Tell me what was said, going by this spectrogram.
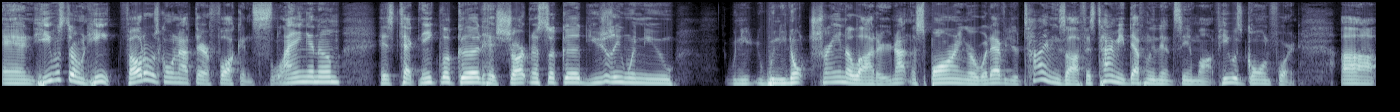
and he was throwing heat. Felder was going out there fucking slanging him. His technique looked good. His sharpness looked good. Usually when you when you when you don't train a lot or you're not in the sparring or whatever, your timing's off. His timing definitely didn't see him off. He was going for it. Uh,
